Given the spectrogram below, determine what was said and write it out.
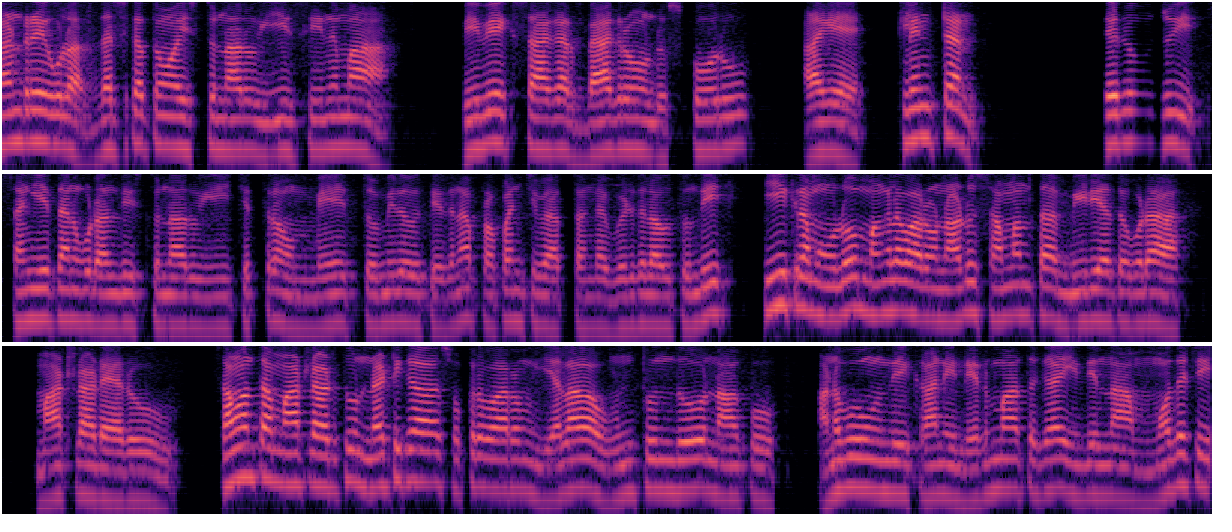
కండ్రేగుల దర్శకత్వం వహిస్తున్నారు. ఈ cinema Vivek Sagar background score అలాగే క్లింటన్ రోజు సంగీతాన్ని కూడా అందిస్తున్నారు. ఈ చిత్రం మే తొమ్మిదవ తేదీన ప్రపంచవ్యాప్తంగా విడుదలవుతుంది. ఈ క్రమంలో మంగళవారం నాడు సమంత మీడియాతో కూడా మాట్లాడారు. సమంత మాట్లాడుతూ నటిగా శుక్రవారం ఎలా ఉంటుందో నాకు అనుభవం ఉంది. కానీ నిర్మాతగా ఇది నా మొదటి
